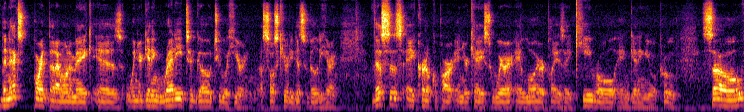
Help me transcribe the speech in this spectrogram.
the next point that I want to make is when you're getting ready to go to a hearing, a Social Security disability hearing, this is a critical part in your case where a lawyer plays a key role in getting you approved. So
